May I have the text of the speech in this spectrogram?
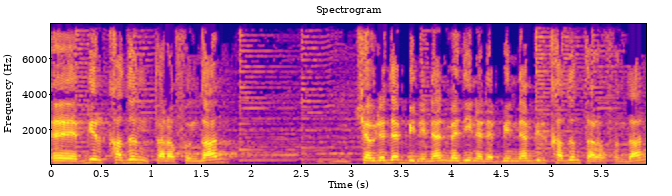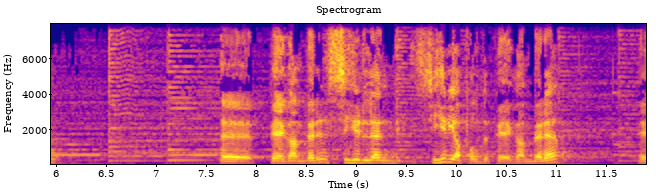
e, bir kadın tarafından, çevrede bilinen, Medine'de bilinen bir kadın tarafından e, peygamberin sihirlendi, sihir yapıldı peygambere. E,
